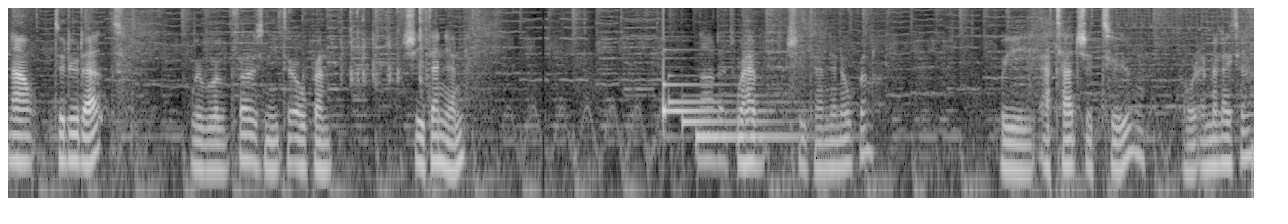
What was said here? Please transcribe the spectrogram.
Now to do that we will first need to open Cheat Engine. Now that we have Sheet open we attach it to our emulator.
